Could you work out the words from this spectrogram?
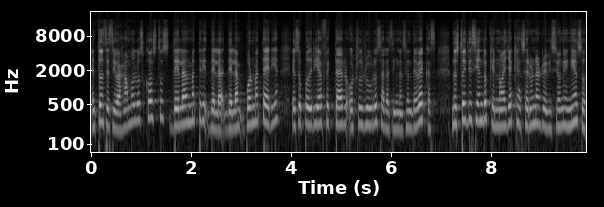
Entonces, si bajamos los costos de de la, de la, por materia, eso podría afectar otros rubros a la asignación de becas. No estoy diciendo que no haya que hacer una revisión en eso,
